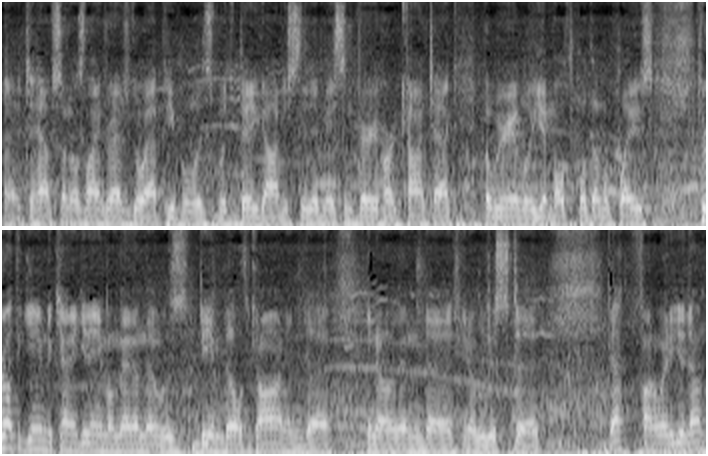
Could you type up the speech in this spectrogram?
uh, to have some of those line drives go at people was, was big. Obviously, they made some very hard contact, but we were able to get multiple double plays throughout the game to kind of get any momentum that was being built gone. And, uh, you know, and, uh, you know, we just, uh, yeah, found a way to get done.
